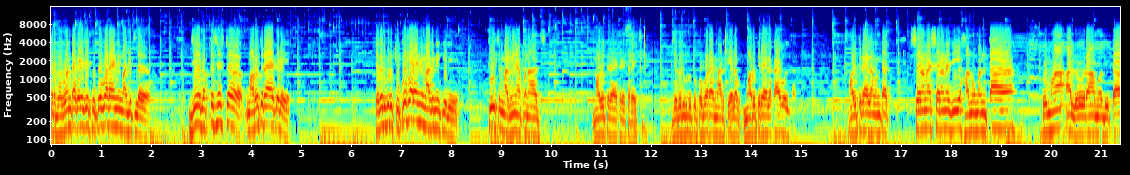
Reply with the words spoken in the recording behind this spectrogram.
तर भगवंताकडे जे तुकोबारायांनी मागितलं जे भक्तश्रेष्ठ मारुतरायाकडे जगद्गुरु तुकोबारायांनी मागणी केली तीच मागणी आपण आज मारुतीरायाकडे करायची. जगद्गुरु तुकोबाराय मारुतीरायाला मारुतीरायाला काय बोलतात? मारुतीरायाला म्हणतात शरण शरण जी हनुमंता तुम्हा आलो रामदूता.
